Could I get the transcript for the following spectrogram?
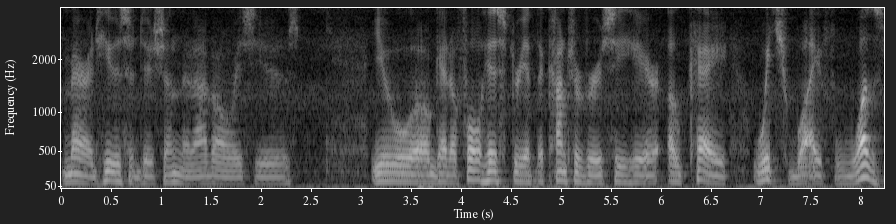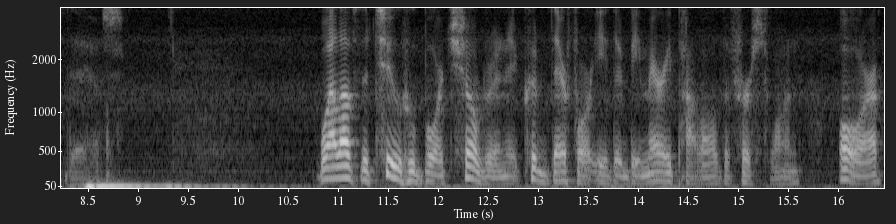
Merritt Hughes edition that I've always used, you will get a full history of the controversy here. Okay, which wife was this? Well, of the two who bore children, it could therefore either be Mary Powell, the first one, or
